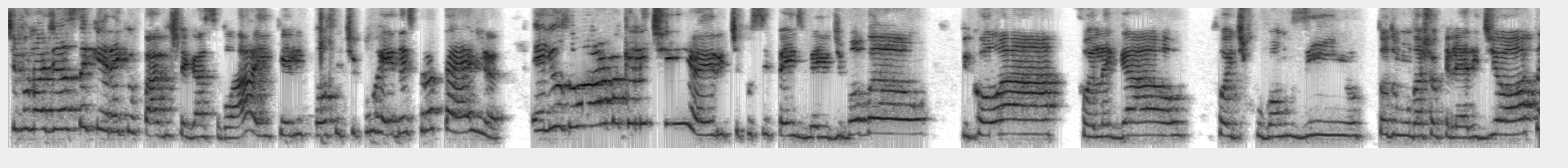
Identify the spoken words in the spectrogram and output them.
Tipo, não adianta você querer que o Fábio chegasse lá e que ele fosse, tipo, o rei da estratégia. Ele usou a arma que ele tinha. Ele, tipo, se fez meio de bobão, ficou lá, foi legal, foi, tipo, bonzinho, todo mundo achou que ele era idiota,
